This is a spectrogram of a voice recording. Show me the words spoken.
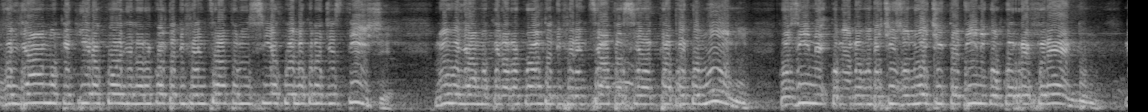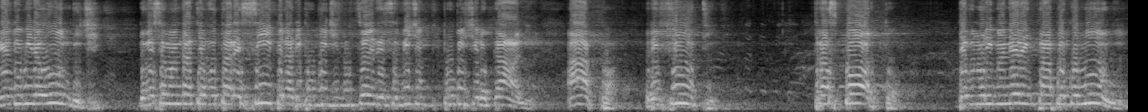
vogliamo che chi raccoglie la raccolta differenziata non sia quello che la gestisce, noi vogliamo che la raccolta differenziata sia a capo ai comuni, così come abbiamo deciso noi cittadini con quel referendum nel 2011, dove siamo andati a votare sì per la ripubblicizzazione dei servizi pubblici locali, acqua, rifiuti, trasporto, devono rimanere in capo ai comuni,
